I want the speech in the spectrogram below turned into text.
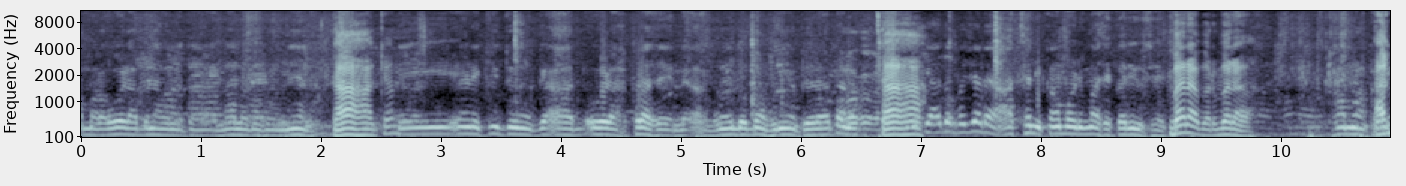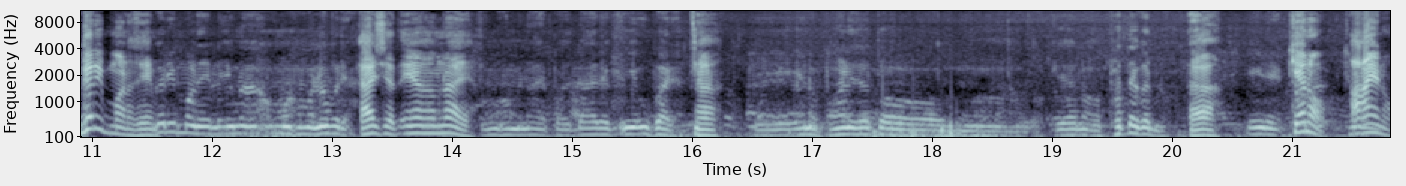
અમારા ઓળા બનાવેલા હતા લાલા ન્યાના. હા હા કેમ? એને કીધું કે આ ઓળા હપરા એટલે આ હું તો બાંભણીયા ભેરા હતા હા હા. આ તો બજાડે હાથની કામોડી માથે કર્યું છે. બરાબર બરાબર. આ ગરીબ માણસ એમ. ગરીબ માણસ એટલે એમાં આમાં આમાં ન ભર્યા એ હમણાં અમે ના આપ્યા ડાયરેક્ટ એ ઊભા રહ્યા. હા. એનો ભાણેજ હતો એનો ફતેગઢનો. હા. એને કેનો? આયનો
